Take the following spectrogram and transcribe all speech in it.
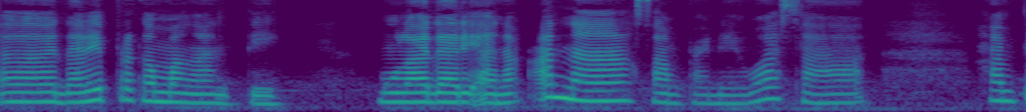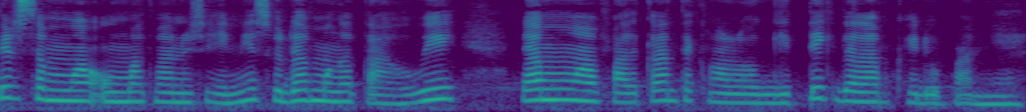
e, dari perkembangan TIK. Mulai dari anak-anak sampai dewasa, hampir semua umat manusia ini sudah mengetahui dan memanfaatkan teknologi TIK dalam kehidupannya.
